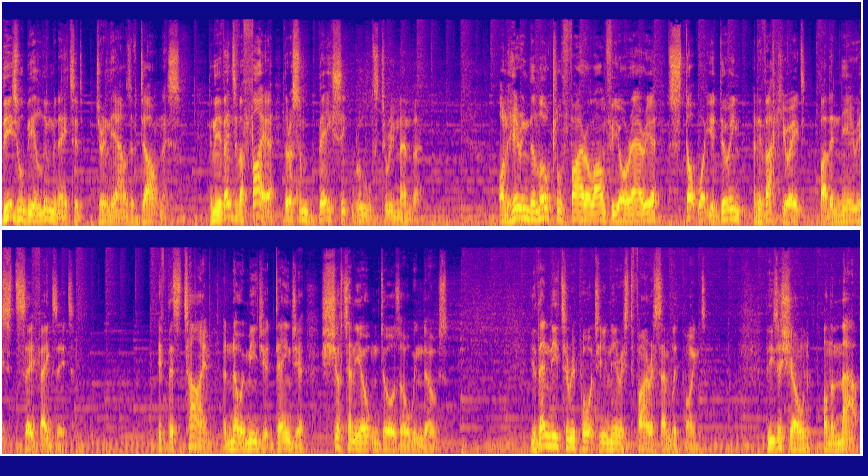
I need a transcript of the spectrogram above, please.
These will be illuminated during the hours of darkness. In the event of a fire, there are some basic rules to remember. On hearing the local fire alarm for your area, stop what you're doing and evacuate by the nearest safe exit. If there's time and no immediate danger, shut any open doors or windows. You then need to report to your nearest fire assembly point. These are shown on the map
